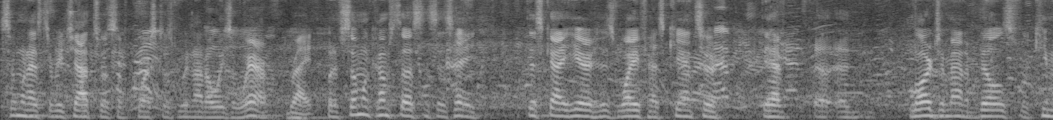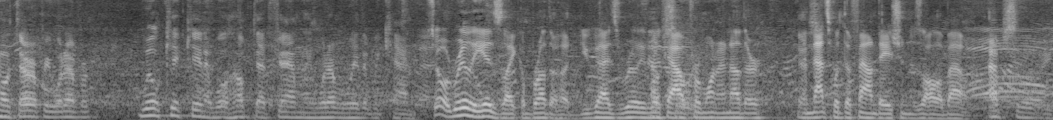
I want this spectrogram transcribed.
someone has to reach out to us, of course, because we're not always aware. Right. But if someone comes to us and says, "Hey, this guy here, his wife has cancer, they have a, a large amount of bills for chemotherapy, whatever," we'll kick in and we'll help that family in whatever way that we can. So it really is like a brotherhood. You guys really look out for one another, Yes. and that's what the foundation is all about. Absolutely.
